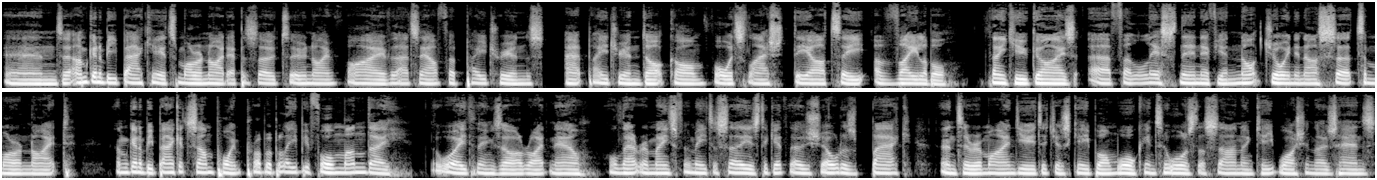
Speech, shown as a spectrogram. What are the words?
And uh, I'm going to be back here tomorrow night, episode 295. That's out for Patreons at patreon.com forward slash DRT available. Thank you guys uh, for listening. If you're not joining us uh, tomorrow night, I'm going to be back at some point, probably before Monday. The way things are right now, all that remains for me to say is to get those shoulders back and to remind you to just keep on walking towards the sun and keep washing those hands.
